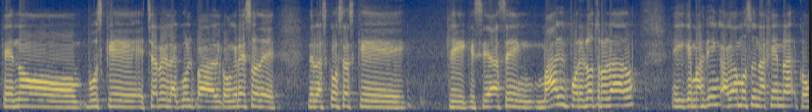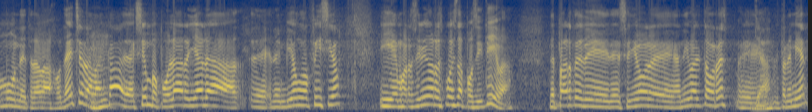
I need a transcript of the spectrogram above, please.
que no busque echarle la culpa al Congreso de, las cosas que, que se hacen mal por el otro lado y que más bien hagamos una agenda común de trabajo. De hecho, la bancada de Acción Popular ya la, eh, le envió un oficio y hemos recibido respuesta positiva de parte del señor eh, Aníbal Torres, eh, el Premier,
